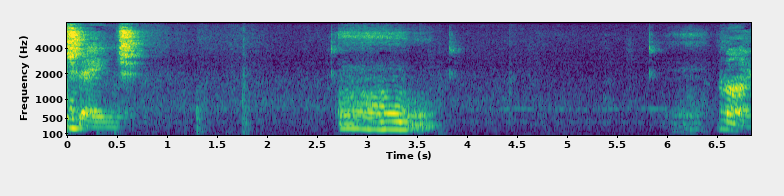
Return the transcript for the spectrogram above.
change. My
